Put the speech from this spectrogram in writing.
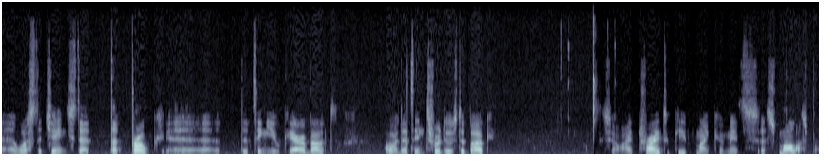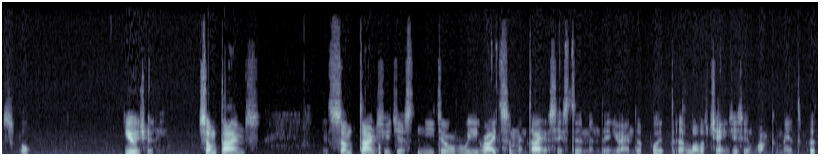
uh, was the change that that broke uh, the thing you care about or that introduced a bug. So I try to keep my commits as small as possible. Usually. Sometimes sometimes you just need to rewrite some entire system and then you end up with a lot of changes in one commit but,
